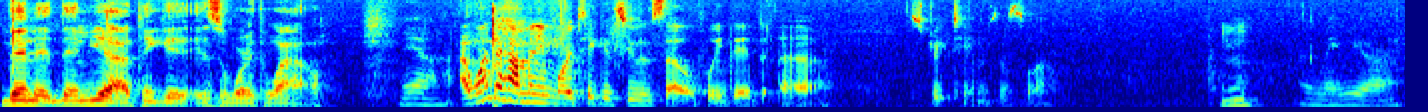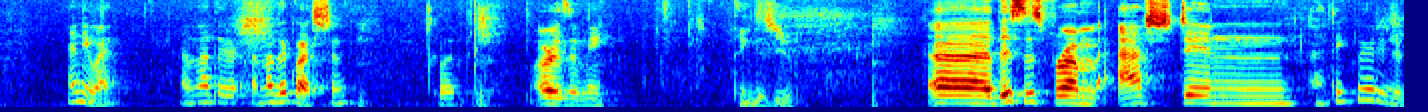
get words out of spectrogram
then it, then yeah, I think it is worthwhile. Yeah. I wonder how many more tickets you would sell if we did uh, street teams as well. Hmm. Or maybe are. Anyway, another another question. Go ahead. Or is it me? I think it's you. Uh, this is from Ashton. I think we already did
